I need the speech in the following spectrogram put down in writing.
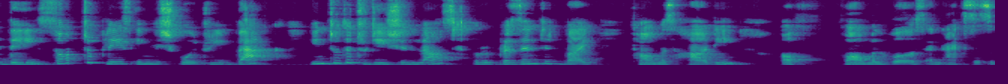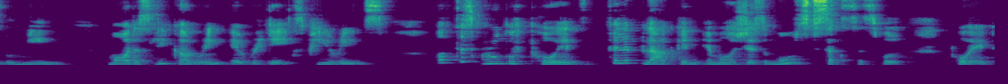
they sought to place English poetry back into the tradition last represented by Thomas Hardy of formal verse and accessible meaning, modestly covering everyday experience. Of this group of poets, Philip Larkin emerged as the most successful poet.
